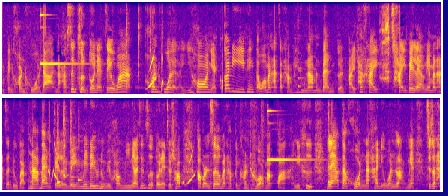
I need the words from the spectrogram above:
ำเป็นคอนทัวร์ได้นะคะ ซึ่งส่วนตัวเนี่ยเจลว่า คอนทัวร์หลาย ๆ ยี่ห้อเนี่ย ก็ดีเพียงแต่ว่ามันอาจจะทำให้ดูหน้ามันแบนเกินไป ถ้าใครใช้ไปแล้วเนี่ย มันอาจจะดูแบบหน้าแบนไปเลย ไม่ไม่ได้ดูมีความวิงอะไร ซึ่งส่วนตัวเนี่ยจะชอบเอาบรอนเซอร์มาทำเป็นคอนทัวร์มากกว่า อันนี้คือแล้วแต่คนนะคะ เดี๋ยววันหลังเนี่ยจะจะท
